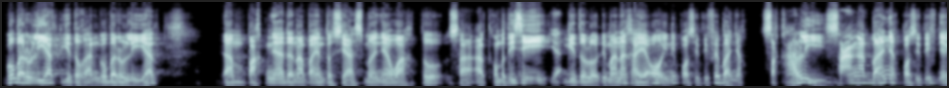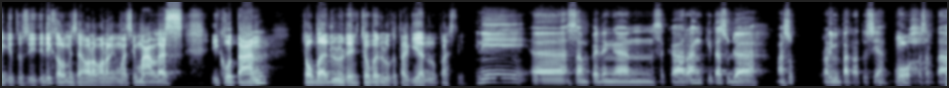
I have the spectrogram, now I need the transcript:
gue baru lihat gitu kan, gue baru lihat dampaknya dan apa antusiasmenya waktu saat kompetisi Ya. gitu loh, di mana kayak oh ini positifnya banyak sekali, Hmm. sangat banyak positifnya gitu sih. Jadi kalau misalnya orang-orang yang masih males ikutan, coba dulu deh, coba dulu ketagihan lu pasti. Ini eh, sampai dengan sekarang kita sudah masuk kurang lebih 400 ya Wah, peserta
